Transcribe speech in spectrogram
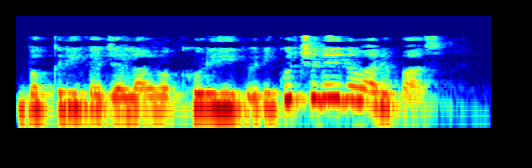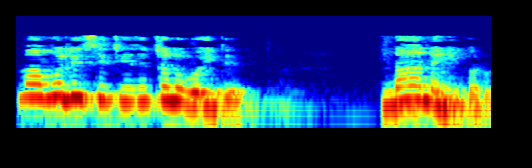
بکری کا جلا ہوا کھر ہی تو کچھ نہیں تمہارے پاس۔ معمولی سی چیز ہے چلو وہی دے دو۔ نہ نہیں کرو۔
